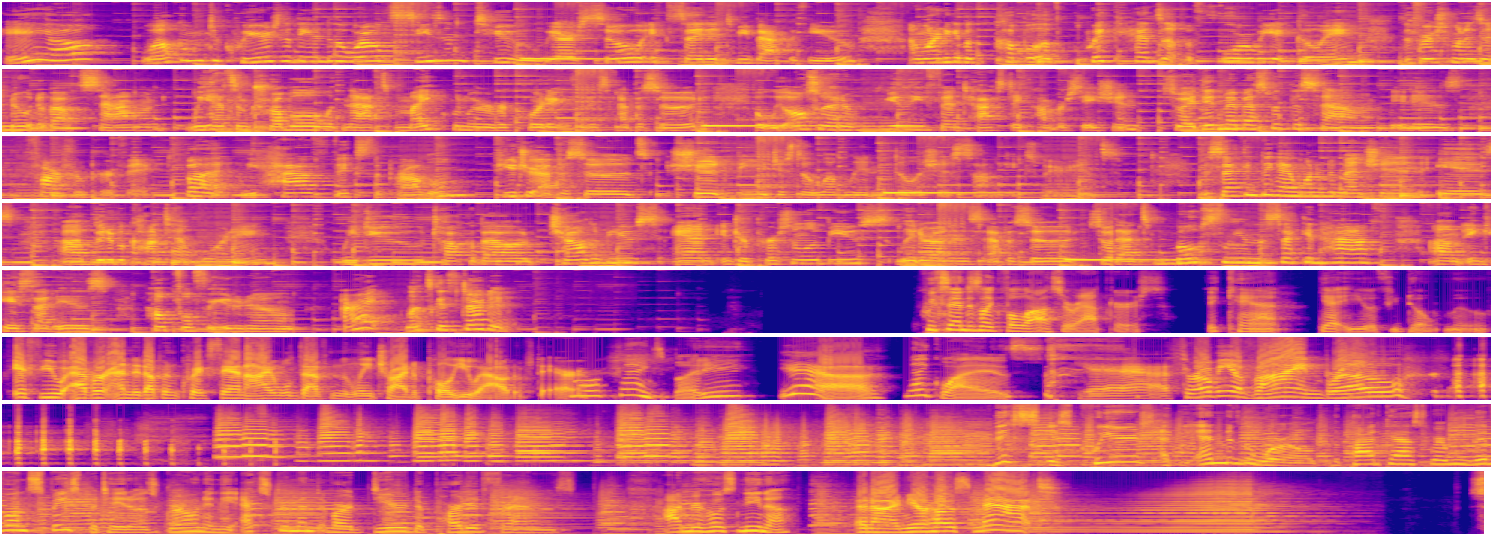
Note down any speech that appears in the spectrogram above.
Hey y'all! Welcome to Queers at the End of the World Season 2. We are so excited to be back with you. I wanted to give a couple of quick heads up before we get going. The first one is a note about sound. We had some trouble with Nat's mic when we were recording for this episode, but we also had a really fantastic conversation. So I did my best with the sound. It is far from perfect, but we have fixed the problem. Future episodes should be just a lovely and delicious sonic experience. The second thing I wanted to mention is a bit of a content warning. We do talk about child abuse and interpersonal abuse later on in this episode, so that's mostly in the second half, um, in case that is helpful for you to know. All right, let's get started. Quicksand is like velociraptors. It can't get you if you don't move. If you ever ended up in quicksand, I will definitely try to pull you out of there. Oh, thanks, buddy. Yeah. Likewise. Yeah. Throw me a vine, bro. This is Queers at the End of the World, the podcast where we live on space potatoes grown in the excrement of our dear departed friends. I'm your host, Nina. And I'm your host, Nat.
